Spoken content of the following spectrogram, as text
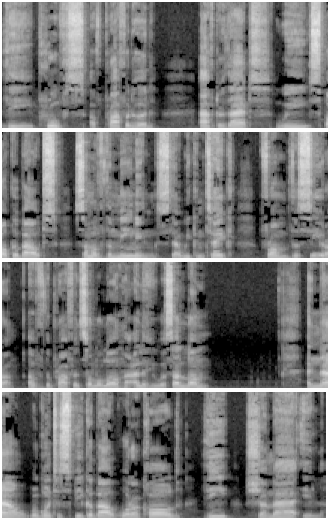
the proofs of prophethood. After that, we spoke about some of the meanings that we can take from the seerah of the Prophet sallallahu alaihi wasallam. And now we're going to speak about what are called the shama'il,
